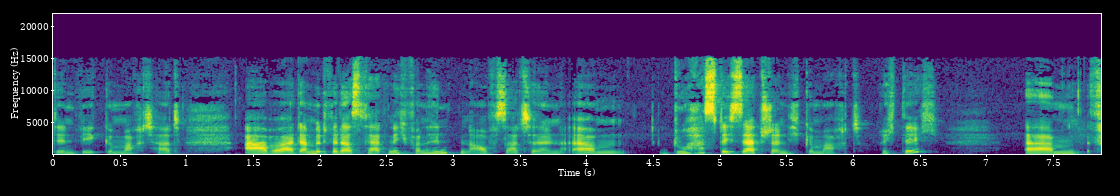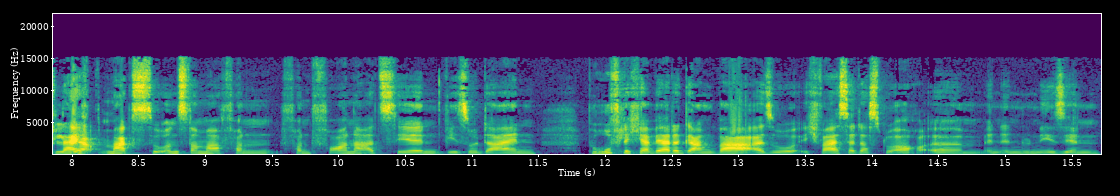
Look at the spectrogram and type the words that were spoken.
den Weg gemacht hat. Aber damit wir das Pferd nicht von hinten aufsatteln, ähm, du hast dich selbstständig gemacht, richtig? Ähm, vielleicht ja. magst du uns noch mal von, von vorne erzählen, wie so dein beruflicher Werdegang war. Also ich weiß ja, dass du auch ähm, in Indonesien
